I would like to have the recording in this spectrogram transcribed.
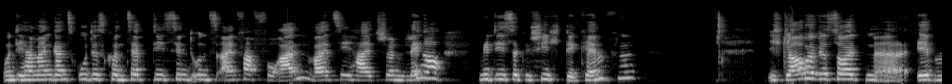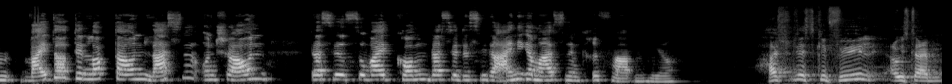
Und die haben ein ganz gutes Konzept. Die sind uns einfach voran, weil sie halt schon länger mit dieser Geschichte kämpfen. Ich glaube, wir sollten äh, eben weiter den Lockdown lassen und schauen, dass wir so weit kommen, dass wir das wieder einigermaßen im Griff haben hier. Hast du das Gefühl aus deinem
